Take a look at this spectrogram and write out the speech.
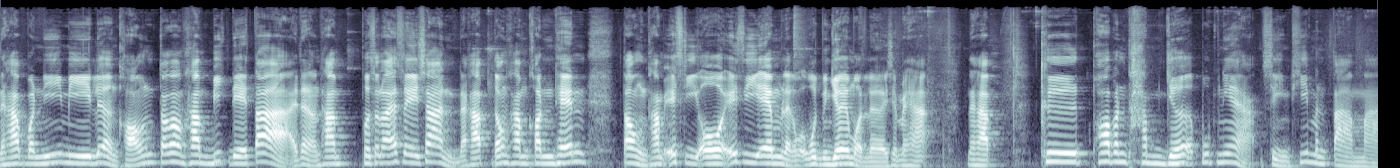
นะครับ วันนี้มีเรื่องของต้องต้องทำ Big Data ไอ้นั่นต้องทำ personalization นะครับ ต้องทำคอนเทนต์ ต้องทำ SEO SEM อะไรก็โอ้มันเยอะไปหมดเลยใช่ไหมฮะ นะครับ คือพอมันทำเยอะปุ๊บเนี่ย สิ่งที่มันตามมา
